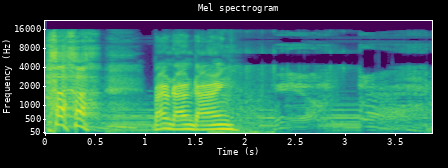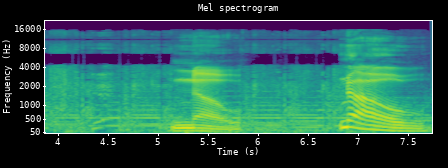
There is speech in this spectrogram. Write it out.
Haha. bang, bang, bang. No. No.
